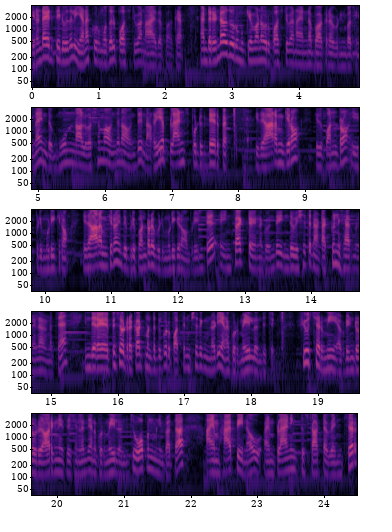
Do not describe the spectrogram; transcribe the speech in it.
இரண்டாயிரத்தி இருபதில் எனக்கு ஒரு முதல் பாசிட்டிவாக நான் இதை பார்க்குறேன். அண்ட் ரெண்டாவது ஒரு முக்கியமான ஒரு பாசிட்டிவாக நான் என்ன பார்க்குறேன் அப்படின்னு பார்த்தீங்கன்னா இந்த மூணு நாலு வருஷமாக வந்து நான் வந்து நிறைய பிளான்ஸ் போட்டுக்கிட்டே இருப்பேன். இது ஆரம்பிக்கிறோம் இது பண்ணுறோம் இது இப்படி முடிக்கிறோம். இது ஆரம்பிக்கிறோம் இது இப்படி பண்ணுறோம் இப்படி முடிக்கிறோம் அப்படின்ட்டு இன்ஃபேக்ட் எனக்கு வந்து இந்த விஷயத்தை நான் டக்குன்னு ஷேர் பண்ணலாம் நினச்சேன். இந்த எபிசோட் ரெக்கார்ட் பண்ணுறதுக்கு ஒரு பத்து நிமிஷத்துக்கு முன்னாடி எனக்கு ஒரு மெயில் வந்துச்சு. ஃபியூச்சர் மீ அப்படின்ற ஒரு ஆர்கனைசேஷன்லேருந்து எனக்கு ஒரு மெயில் வந்துச்சு. ஓப்பன் பண்ணி பார்த்தா I am happy now I am planning to start a venture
